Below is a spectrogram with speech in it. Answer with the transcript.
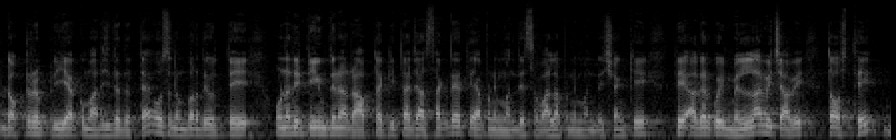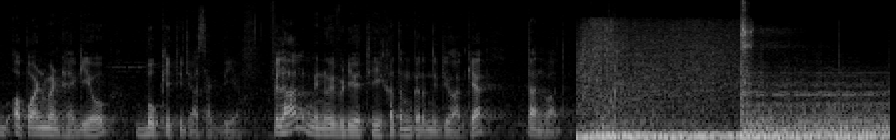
ਡਾਕਟਰ ਪ੍ਰਿਆ ਕੁਮਾਰ ਜੀ ਦਾ ਦਿੱਤਾ ਹੈ। ਉਸ ਨੰਬਰ ਦੇ ਉੱਤੇ ਉਹਨਾਂ ਦੀ ਟੀਮ ਦੇ ਨਾਲ ਰਾਬਤਾ ਕੀਤਾ ਜਾ ਸਕਦਾ ਹੈ ਤੇ ਆਪਣੇ ਮਨ ਦੇ ਸਵਾਲ, ਆਪਣੇ ਮਨ ਦੇ ਸ਼ੰਕੇ ਤੇ ਅਗਰ ਕੋਈ ਮਿਲਣਾ ਵੀ ਚਾਹਵੇ, ਤਾਂ ਉਸ ਤੇ ਅਪਾਇੰਟਮੈਂਟ ਹੈਗੀ, ਉਹ ਬੁੱਕ ਕੀਤੀ ਜਾ ਸਕਦੀ ਹੈ। ਫਿਲਹਾਲ ਮੈਨੂੰ ਇਹ ਵੀਡੀਓ ਇੱਥੇ ਹੀ ਖਤਮ ਕਰਨ ਦੀ ਦਿਓ ਆਗਿਆ। ਧੰਨਵਾਦ।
